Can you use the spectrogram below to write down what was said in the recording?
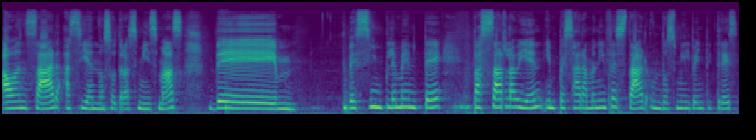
avanzar hacia nosotras mismas, de de simplemente pasarla bien y empezar a manifestar un 2023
